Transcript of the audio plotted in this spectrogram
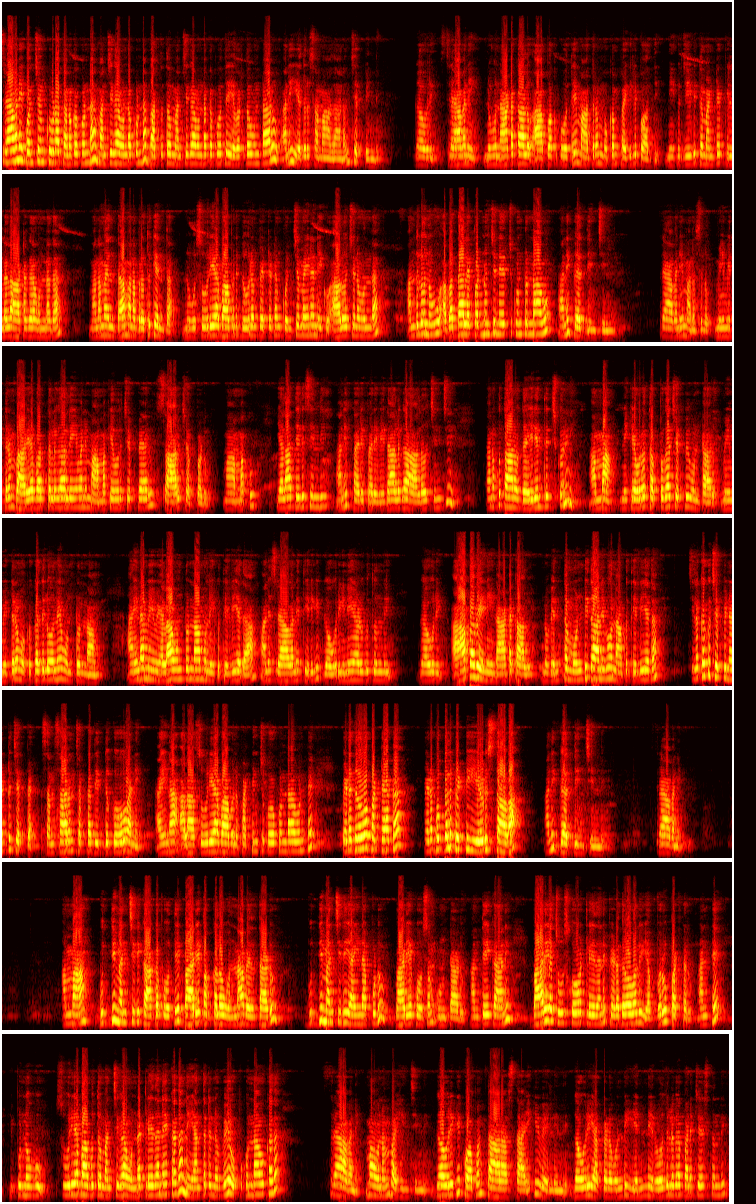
శ్రావణి కొంచెం కూడా తొనకకుండా మంచిగా ఉండకుండా భర్తతో మంచిగా ఉండకపోతే ఎవరితో ఉంటారు అని ఎదురు సమాధానం చెప్పింది. గౌరి శ్రావణి నువ్వు నాటకాలు ఆపకపోతే మాత్రం ముఖం పగిలిపోద్ది. నీకు జీవితం అంటే పిల్లల ఆటగా ఉన్నదా? మనమెంత మన బ్రతుకెంత? నువ్వు సూర్యబాబుని దూరం పెట్టడం కొంచెమైనా నీకు ఆలోచన ఉందా? అందులో నువ్వు అబద్ధాలు ఎప్పటి నుంచి నేర్చుకుంటున్నావు? అని గద్దించింది. శ్రావణి మనసులో. మేమిద్దరం భార్యాభర్తలుగా లేమని మా అమ్మకి ఎవరు చెప్పారు? సారు చెప్పడు. మా అమ్మకు ఎలా తెలిసింది? అని పరిపరి విధాలుగా ఆలోచించి తనకు తాను ధైర్యం తెచ్చుకొని అమ్మ నీకెవరో తప్పుగా చెప్పి ఉంటారు. మేమిద్దరం ఒక గదిలోనే ఉంటున్నాము. అయినా మేము ఎలా ఉంటున్నాము నీకు తెలియదా? అని శ్రావణి తిరిగి గౌరీనే అడుగుతుంది. గౌరీ ఆపవే నీ నాటకాలు. నువ్వెంత మొండిదానివో నాకు తెలియదా? చిలకకు చెప్పినట్టు చెప్పా. సంసారం చక్కదిద్దుకో అని. అయినా అలా సూర్యాబాబును పట్టించుకోకుండా ఉంటే పెడద్రోవ పట్టాక పెడబొబ్బలు పెట్టి ఏడుస్తావా అని గద్దించింది శ్రావణి. అమ్మ బుద్ధి మంచిది కాకపోతే భార్య పక్కలో ఉన్నా వెళ్తాడు. బుద్ధి మంచిది అయినప్పుడు భార్య కోసం ఉంటాడు. అంతేకాని భార్య చూసుకోవట్లేదని పెడద్రోవలు ఎవ్వరూ పట్టరు. అంటే ఇప్పుడు నువ్వు సూర్యబాబుతో మంచిగా ఉండట్లేదనే కదా నీ అంతట నువ్వే ఒప్పుకున్నావు కదా? శ్రావణి మౌనం వహించింది. గౌరికి కోపం తారాస్థాయికి వెళ్ళింది. గౌరి అక్కడ ఉండి ఎన్ని రోజులుగా పనిచేస్తుంది?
